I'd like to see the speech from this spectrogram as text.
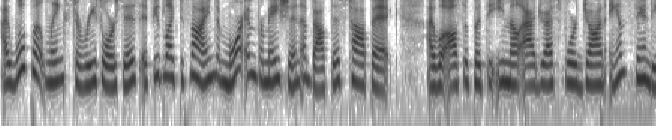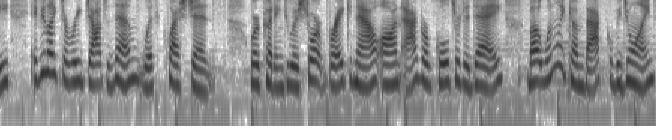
I will put links to resources if you'd like to find more information about this topic. I will also put the email address for John and Sandy if you'd like to reach out to them with questions. We're cutting to a short break now on Agriculture Today, but when we come back, we'll be joined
